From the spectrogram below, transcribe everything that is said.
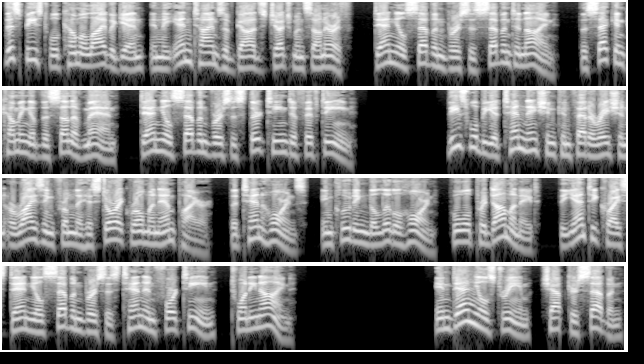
This beast will come alive again in the end times of God's judgments on earth, Daniel 7 verses 7 to 9, the second coming of the Son of Man, Daniel 7 verses 13 to 15. These will be a ten nation confederation arising from the historic Roman Empire, the ten horns, including the little horn, who will predominate, the Antichrist Daniel 7 verses 10 and 14, 29. In Daniel's dream, chapter 7,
